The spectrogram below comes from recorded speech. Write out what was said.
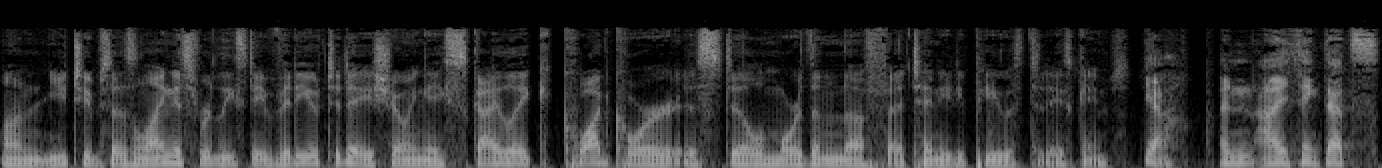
on YouTube says Linus released a video today showing a Skylake quad core is still more than enough at 1080p with today's games. Yeah, and I think that's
